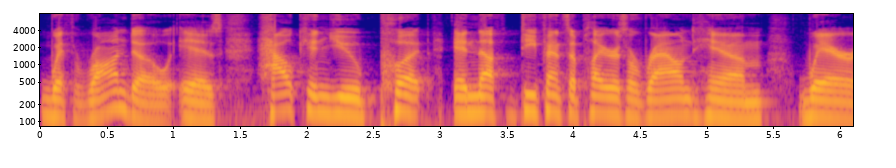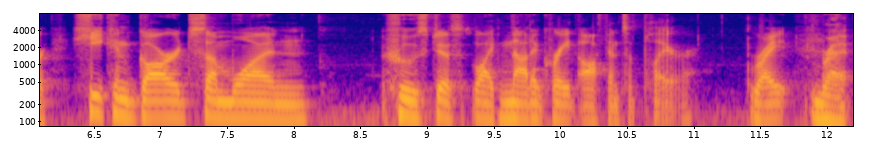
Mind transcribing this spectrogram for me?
with Rondo is how can you put enough defensive players around him where he can guard someone who's just like not a great offensive player, right? Right.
